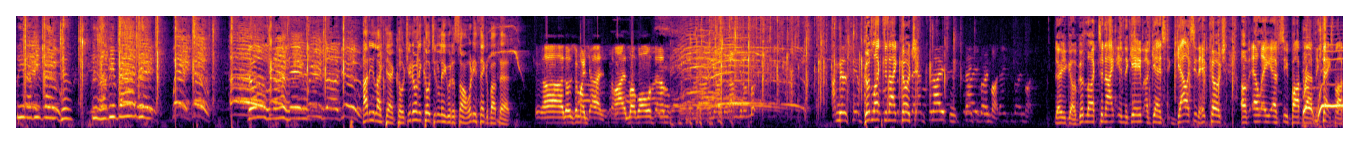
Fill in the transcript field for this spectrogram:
We love you, Bradley. We love you, Bradley. Oh, Bradley. How do you like that, Coach? You're the only coach in the league with a song. What do you think about that? Uh, those are my guys. I love all of them. I'm going to see him. Good luck tonight, Coach. Tonight, and thank you very much. There you go. Good luck tonight in the game against Galaxy, the head coach of LAFC, Bob Bradley. Thanks, Bob.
